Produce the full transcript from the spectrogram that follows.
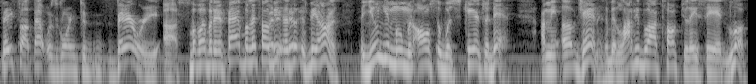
They thought that was going to bury us. But, but, but in fact, but let's, But be, let's, let's be honest. The union movement also was scared to death. I mean, of Janus. I mean, a lot of people I talked to, they said, look,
